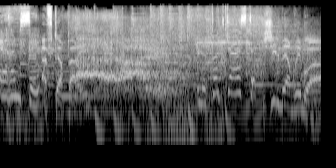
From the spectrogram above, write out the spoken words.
RMC, After Paris, le podcast Gilbert Bribois.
